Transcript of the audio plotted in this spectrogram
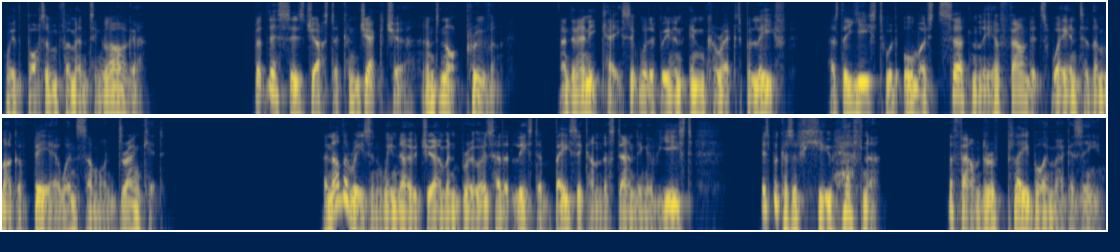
with bottom fermenting lager. But this is just a conjecture and not proven, and in any case it would have been an incorrect belief, as the yeast would almost certainly have found its way into the mug of beer when someone drank it. Another reason we know German brewers had at least a basic understanding of yeast is because of Hugh Hefner, the founder of Playboy magazine.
